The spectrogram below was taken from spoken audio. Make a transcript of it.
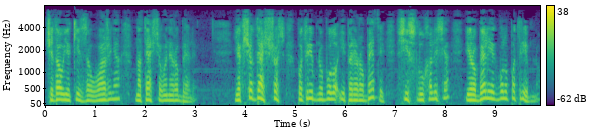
чи дав якісь зауваження на те, що вони робили. Якщо десь щось потрібно було і переробити, всі слухалися і робили, як було потрібно.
